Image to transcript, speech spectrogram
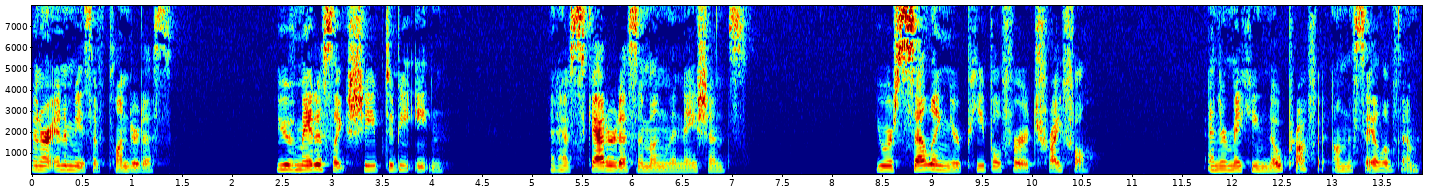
and our enemies have plundered us. You have made us like sheep to be eaten, and have scattered us among the nations. You are selling your people for a trifle, and are making no profit on the sale of them.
